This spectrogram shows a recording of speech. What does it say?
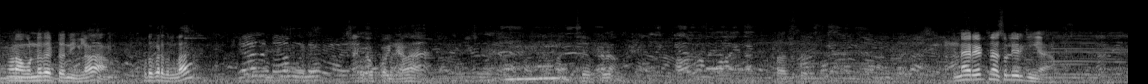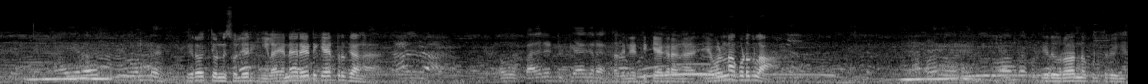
அண்ணா ஒன்று தான் வந்தீங்களா கொடுக்குறதுங்களா என்ன ரேட்ண்ணா சொல்லியிருக்கீங்க? இருபத்தி ஒன்று சொல்லியிருக்கீங்களா? என்ன ரேட்டு கேட்டிருக்காங்க? பதினெட்டு கேட்குறாங்க பதினெட்டு கேட்குறாங்க எவ்வளோண்ணா கொடுக்கலாம்? இருபது ரூபா இருந்தால் கொடுத்துருவீங்க.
